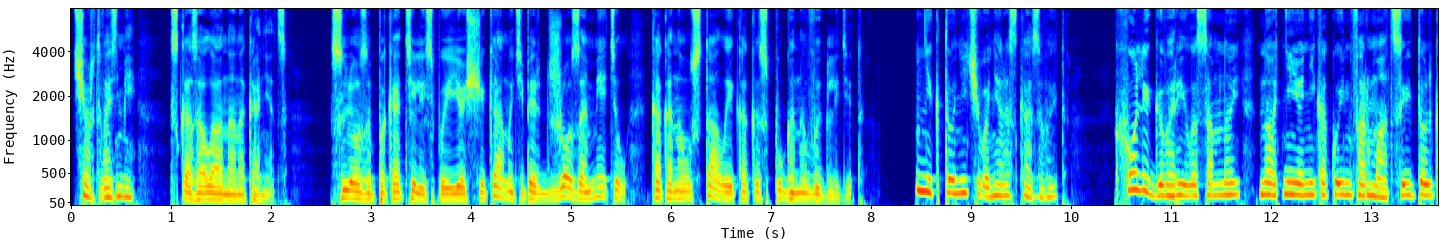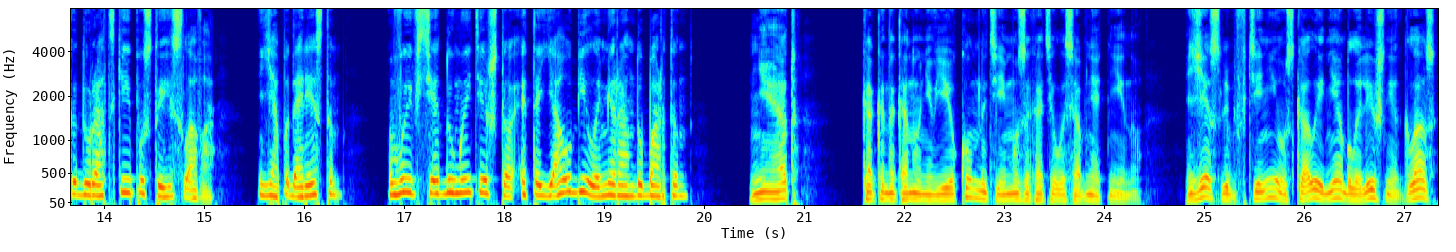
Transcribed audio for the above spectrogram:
Черт возьми», — сказала она наконец. Слезы покатились по ее щекам, и теперь Джо заметил, как она устала и как испуганно выглядит. «Никто ничего не рассказывает. Холли говорила со мной, но от нее никакой информации, только дурацкие пустые слова. Я под арестом. Вы все думаете, что это я убила Миранду Бартон?» «Нет». Как и накануне в ее комнате, ему захотелось обнять Нину. Если бы в тени у скалы не было лишних глаз,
